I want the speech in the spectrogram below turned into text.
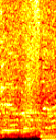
There was no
